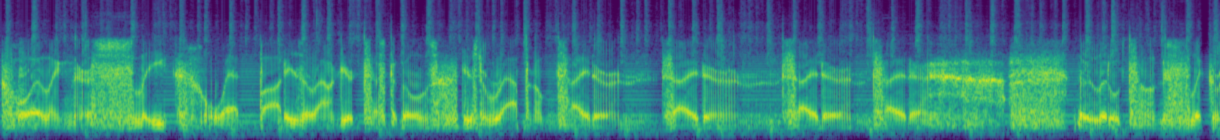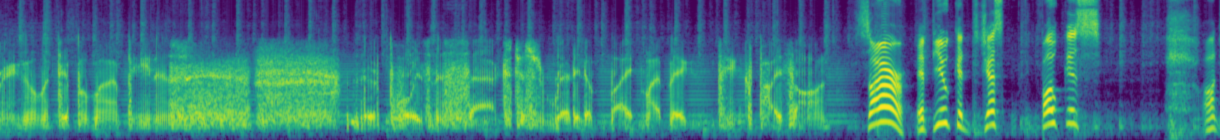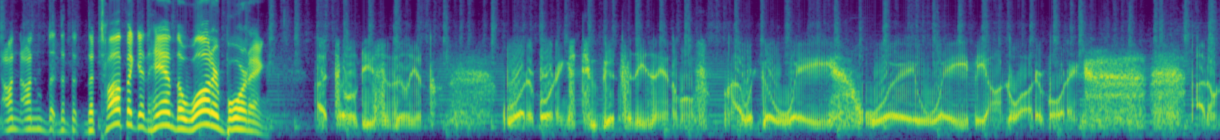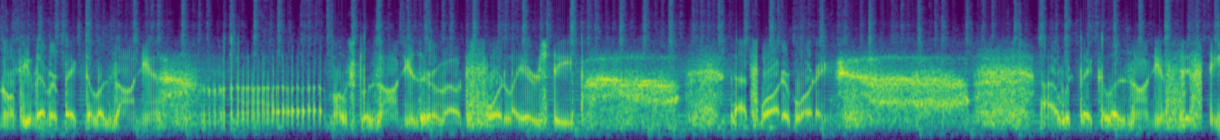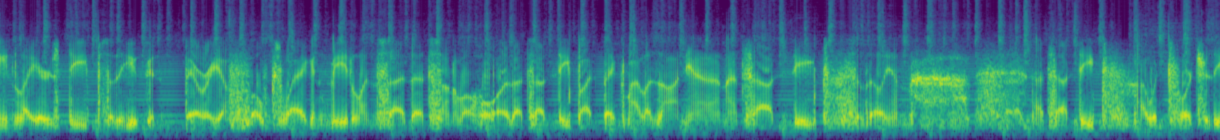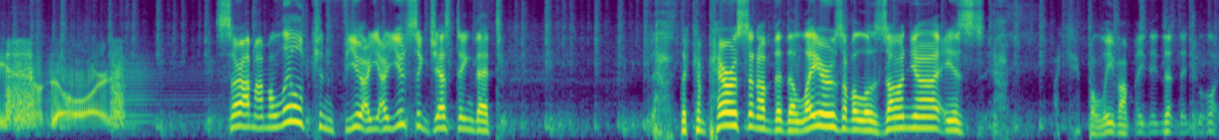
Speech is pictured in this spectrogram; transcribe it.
coiling their sleek, wet bodies around your testicles, just wrapping them tighter and tighter and tighter and tighter. Their little tongues flickering on the tip of my penis. Their poisonous sacks just ready to bite my big pink python. Sir, if you could just focus on on, on the, the, the topic at hand, the waterboarding. I told you, civilian, waterboarding is too good for these animals. I would go way, way, way beyond waterboarding. I don't know if you've ever baked a lasagna. Most lasagnas are about four layers deep. That's waterboarding. I would bake a lasagna 15 layers deep so that you could bury a Volkswagen Beetle inside that son of a whore. That's how deep I'd bake my lasagna, and that's how deep, civilian. That's how deep I would torture these sons of whores. Sir, I'm, I'm a little confused. Are you, are you suggesting that the comparison of the, the layers of a lasagna is. I can't believe I'm. The, the,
